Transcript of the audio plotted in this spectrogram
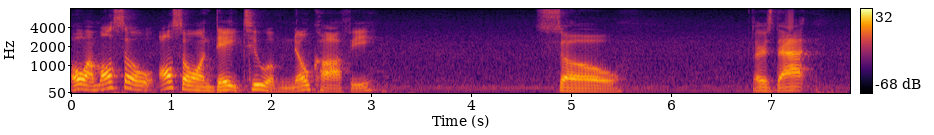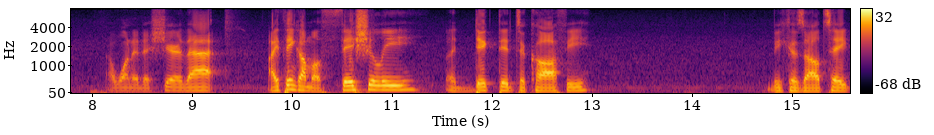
oh i'm also also on day two of no coffee so there's that I wanted to share that. I think I'm officially addicted to coffee because I'll take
